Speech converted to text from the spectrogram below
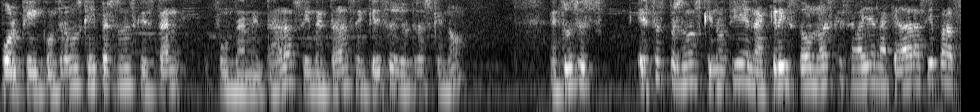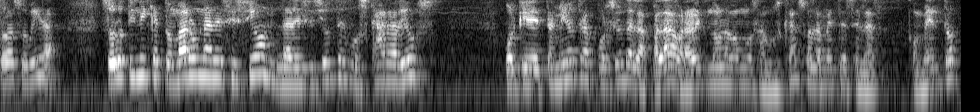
Porque encontramos que hay personas que están fundamentadas, cimentadas en Cristo y otras que no. Entonces, estas personas que no tienen a Cristo no es que se vayan a quedar así para toda su vida. Solo tienen que tomar una decisión, la decisión de buscar a Dios. Porque también otra porción de la palabra, no la vamos a buscar, solamente se las comento.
